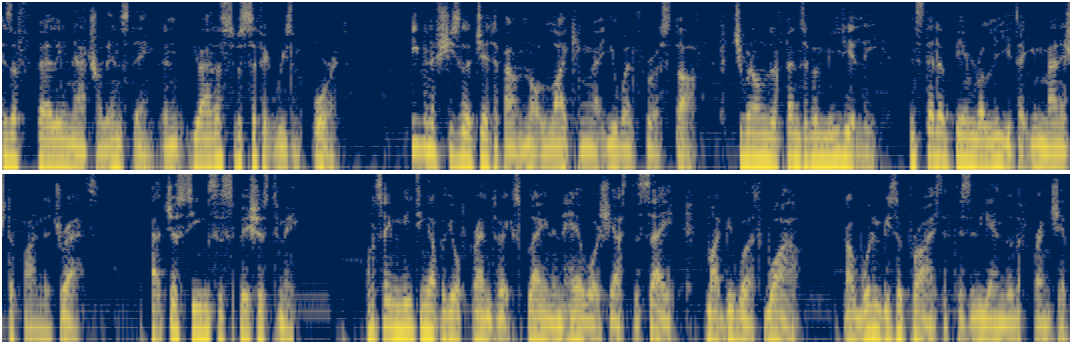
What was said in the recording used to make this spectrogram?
is a fairly natural instinct, and you had a specific reason for it. Even if she's legit about not liking that you went through her stuff, she went on the defensive immediately instead of being relieved that you managed to find the dress. That just seems suspicious to me. I would say meeting up with your friend to explain and hear what she has to say might be worthwhile, but I wouldn't be surprised if this is the end of the friendship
